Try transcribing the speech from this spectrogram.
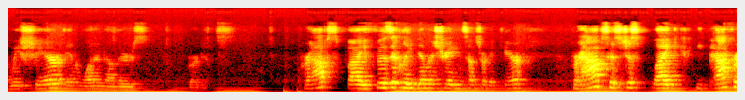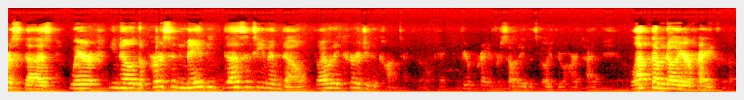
And we share in one another's burdens. Perhaps by physically demonstrating some sort of care. Perhaps it's just like Epaphras does, where, you know, the person maybe doesn't even know. So I would encourage you to contact them, okay? If you're praying for somebody that's going through a hard time, let them know you're praying for them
